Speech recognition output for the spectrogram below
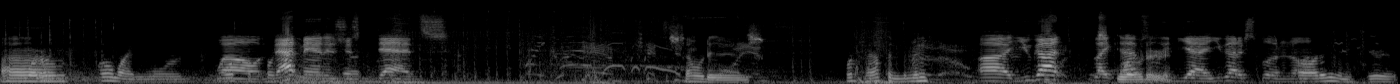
Um, Oh my lord. Well, that man is just dead. so it is. What happened to me? Uh, you got like Exploder. absolutely yeah, you got exploded Oh, I didn't even hear it.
